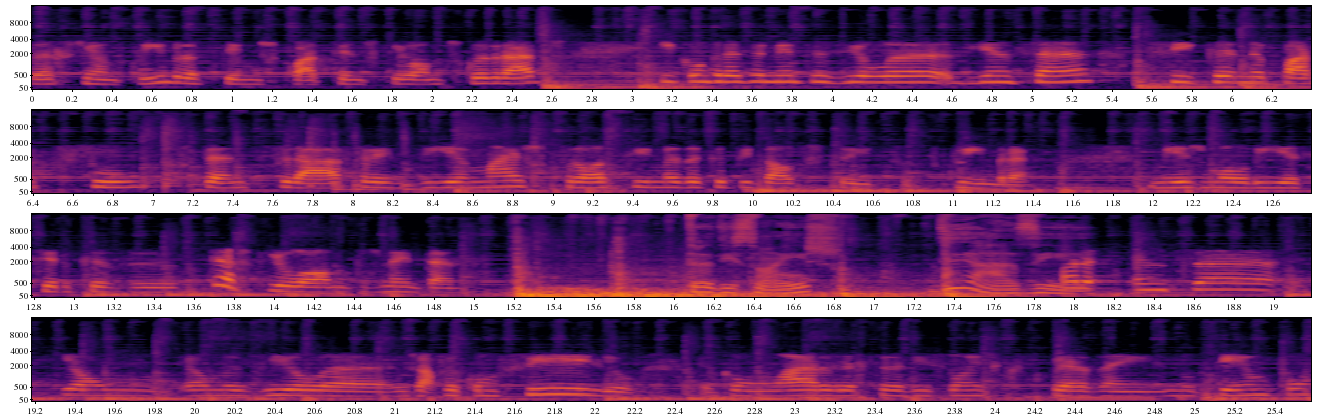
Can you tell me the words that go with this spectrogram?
da região de Coimbra, temos 400 km quadrados e concretamente a Vila de Ansan fica na parte sul, portanto será a freguesia mais próxima da capital distrito de Coimbra, mesmo ali a cerca de 10 km, nem tanto. Tradições de Ásia. Ora, Ansan, que é, um, é uma vila, já foi conselho, com largas tradições que se perdem no tempo,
